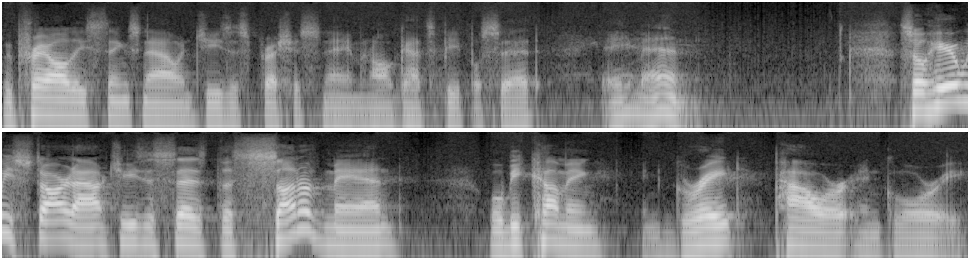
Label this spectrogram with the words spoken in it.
We pray all these things now in Jesus' precious name. And all God's people said, Amen. So here we start out. Jesus says, The Son of Man will be coming in great power and glory.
